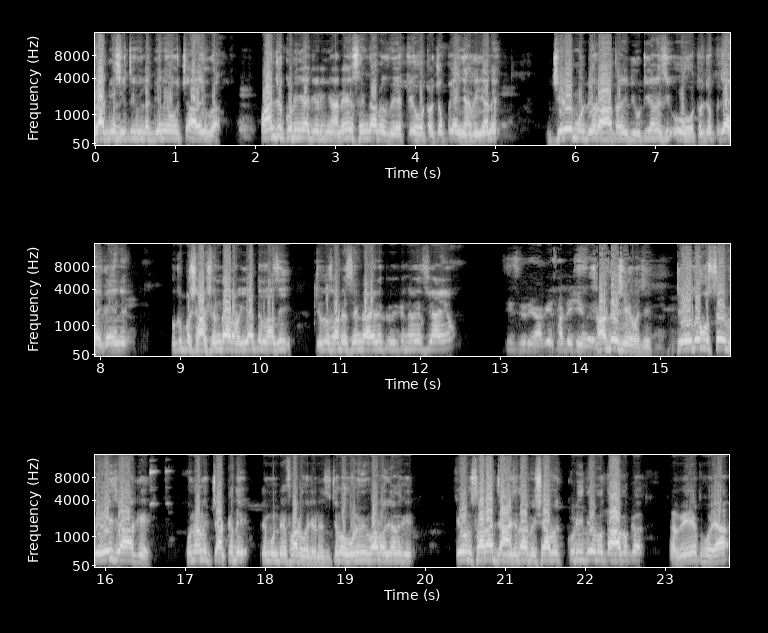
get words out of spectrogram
ਲਾਗੇ ਸੀਸੀਟੀਵੀ ਲੱਗੇ ਨੇ ਉਹ ਚਾਲੂਗਾ ਪੰਜ ਕੁੜੀਆਂ ਜਿਹੜੀਆਂ ਨੇ ਸਿੰਘਾਂ ਨੂੰ ਵੇਖ ਕੇ ਹੋਟਲ ਚੋਂ ਭਜਾਈਆਂ ਗਈਆਂ ਨੇ। ਜਿਹੜੇ ਮੁੰਡੇ ਰਾਤ ਵਾਲੀ ਡਿਊਟੀ ਵਾਲੇ ਸੀ ਉਹ ਹੋਟਲ ਚੋਂ ਭਜਾਏ ਗਏ ਨੇ। ਕਿਉਂਕਿ ਪ੍ਰਸ਼ਾਸਨ ਦਾ ਰਵੱਈਆ ਢਿੱਲਾ ਸੀ। ਜਦੋਂ ਸਾਡੇ ਸਿੰਘ ਆਏ ਨੇ ਕਿੰਨੇ ਵਜੇ ਆਏ ਹੋ? ਸਵੇਰੇ ਆ ਗਏ 6:30 ਵਜੇ। 6:30 ਵਜੇ। ਜੇ ਉਦੋਂ ਉਸੇ ਵੇਲੇ ਹੀ ਜਾ ਕੇ ਉਹਨਾਂ ਨੂੰ ਚੱਕਦੇ ਤੇ ਮੁੰਡੇ ਫੜ ਹੋ ਜਾਣੇ ਸੀ। ਚਲੋ ਹੁਣ ਵੀ ਫੜ ਹੋ ਜਾਣਗੇ। ਇਹ ਹੁਣ ਸਾਰਾ ਜਾਂਚ ਦਾ ਵਿਸ਼ਾ ਵੀ ਕੁੜੀ ਦੇ ਮੁਤਾਬਕ ਰੇਪ ਹੋਇਆ।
